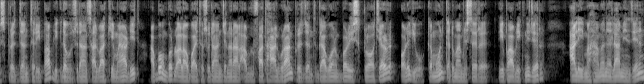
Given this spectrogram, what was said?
ምስ ፕረዚደንት ሪፓብሊክ ደቡብ ሱዳን ሳልቫኪር ማያርዲት ኣቦ ወንበር ሉኣላዊ ባይቶ ሱዳን ጀነራል ዓብዱልፋታሕ ኣልቡርሃን፣ ፕረዚደንት ጋቦን ቦሪስ ክሎቴር ኦሊጊው፣ ከምኡ'ውን ቀዳማይ ሚኒስተር ሪፓብሊክ ኒጀር ዓሊ መሃመነ ላሚን ዜንን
